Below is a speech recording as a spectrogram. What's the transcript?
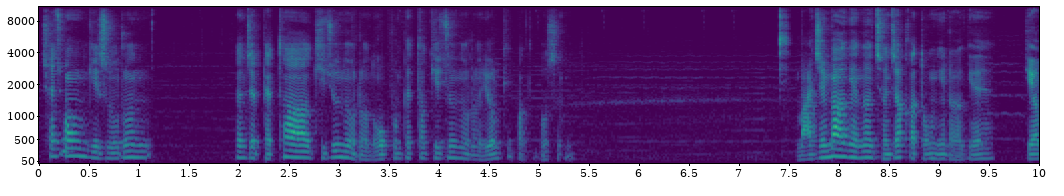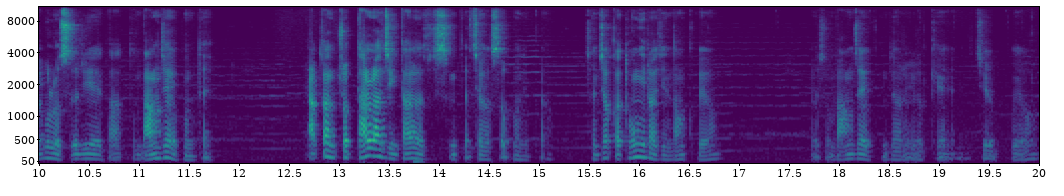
최종 기술은 현재 베타 기준으로는 오픈 베타 기준으로는 이렇게밖에 못 씁니다. 마지막에는 전작과 동일하게 디아블로 3에 나왔던 망자의 군대 약간 좀 달라지긴 달라졌습니다. 제가 써보니까 전작과 동일하진 않고요. 그래서 망자의 군대를 이렇게 찍었고요.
